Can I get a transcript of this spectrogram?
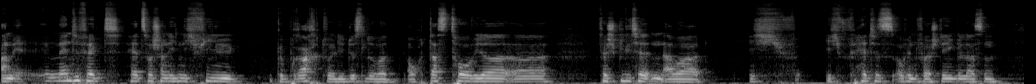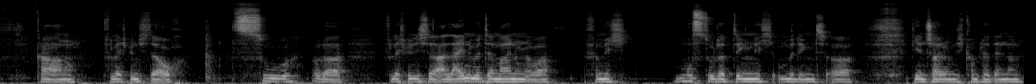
am, im Endeffekt hätte es wahrscheinlich nicht viel gebracht, weil die Düsseldorfer auch das Tor wieder äh, verspielt hätten, aber ich, ich hätte es auf jeden Fall stehen gelassen. Keine Ahnung, vielleicht bin ich da auch zu, oder vielleicht bin ich da alleine mit der Meinung, aber für mich musst du das Ding nicht unbedingt, äh, die Entscheidung nicht komplett ändern.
